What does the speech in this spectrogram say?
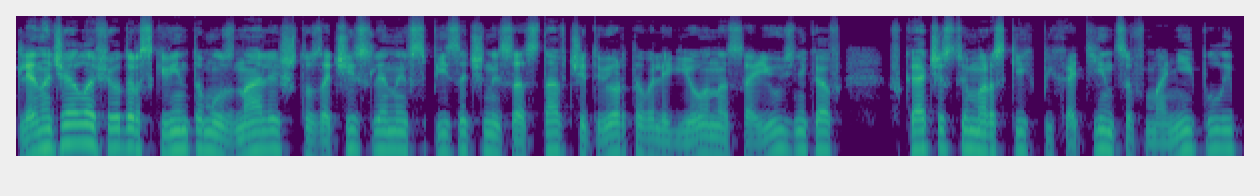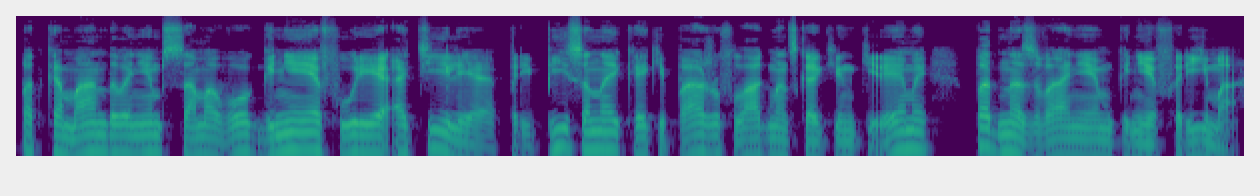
Для начала Федор с Квинтом узнали, что зачислены в списочный состав 4-го легиона союзников в качестве морских пехотинцев манипулы под командованием самого Гнея Фурия Атилия, приписанной к экипажу флагманской кинкеремы под названием Гнев Рима.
